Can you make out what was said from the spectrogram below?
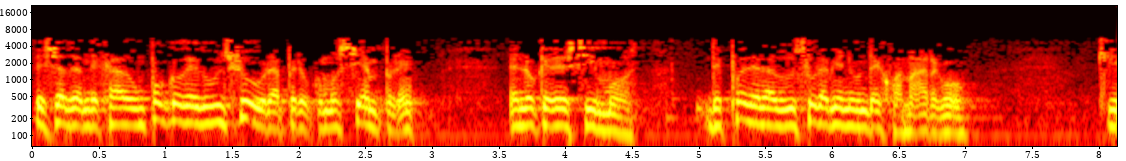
les hayan dejado un poco de dulzura, pero como siempre, en lo que decimos, después de la dulzura viene un dejo amargo, que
